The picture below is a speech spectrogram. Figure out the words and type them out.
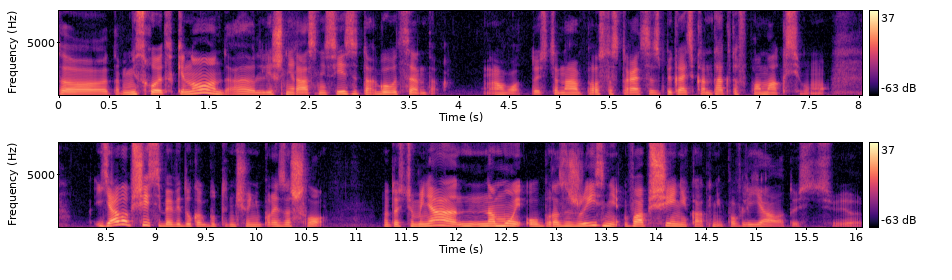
э, там, не сходит в кино, да, лишний раз, не съездит в торговый центр. А вот, то есть она просто старается избегать контактов по максимуму. Я вообще себя веду, как будто ничего не произошло. Ну, то есть у меня на мой образ жизни вообще никак не повлияло. То есть э,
